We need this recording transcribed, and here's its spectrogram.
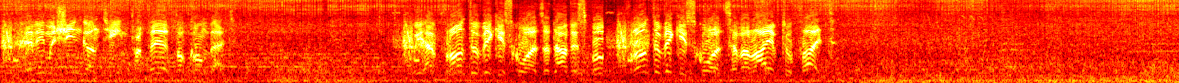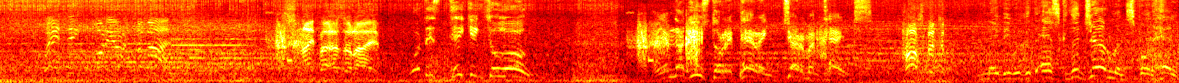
Heavy machine gun team prepared for combat. We have Frontoviki squads at our disposal. Frontoviki squads have arrived to fight. Waiting for your command. Sniper has arrived. What is taking so long? I am not used to repairing German tanks. Hospital. Maybe we could ask the Germans for help.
